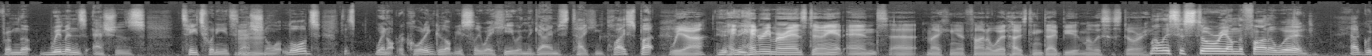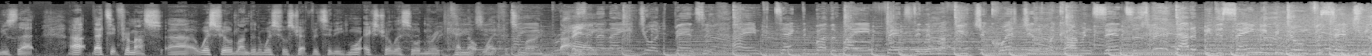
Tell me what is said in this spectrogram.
from the Women's Ashes. T20 International at Lords. That's, we're not recording because obviously we're here when the game's taking place. But We are. Who- who- Henry Moeran's doing it and uh, making a final word hosting debut. Melissa Storey. Melissa Storey on the final word. How good is that? Uh, that's it from us. Uh, Westfield London, Westfield Stratford City. More extra, less ordinary. Cannot wait for tomorrow. Bye. And I ain't George Benson. I ain't protected, brother. I ain't fenced in. And my future questions, my current senses. That'll be the same we've been doing for centuries.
